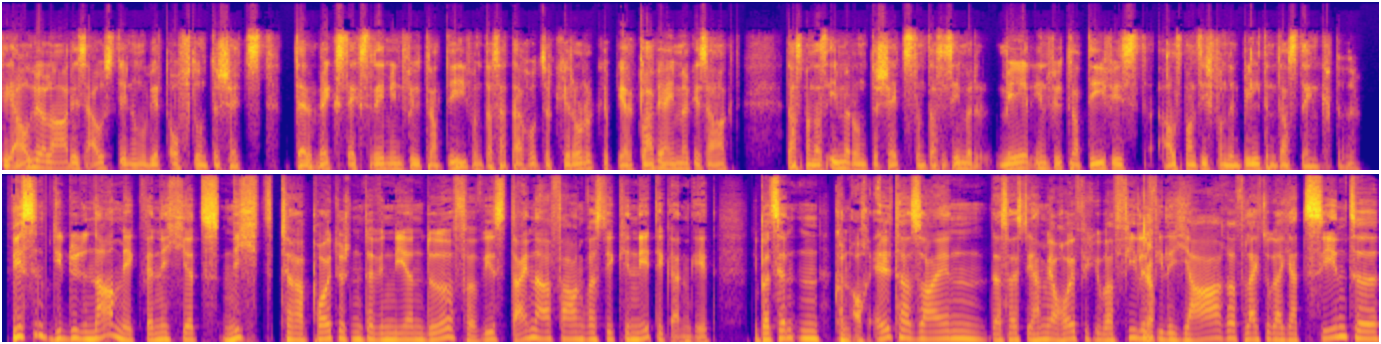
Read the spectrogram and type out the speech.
Die Alveolaris-Ausdehnung wird oft unterschätzt. Der wächst extrem infiltrativ und das hat auch unser Chirurg Pierre Clavia immer gesagt, dass man das immer unterschätzt und dass es immer mehr infiltrativ ist, als man sich von den Bildern das denkt. Oder? Wie ist denn die Dynamik, wenn ich jetzt nicht therapeutisch intervenieren dürfe? Wie ist deine Erfahrung, was die Kinetik angeht? Die Patienten können auch älter sein. Das heißt, die haben ja häufig über viele, ja. viele Jahre, vielleicht sogar Jahrzehnte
